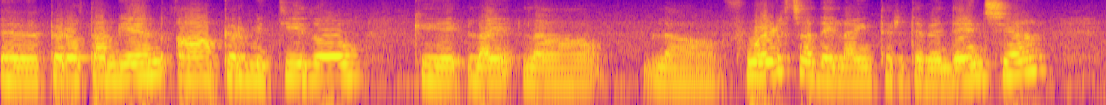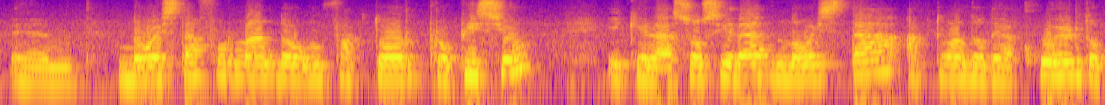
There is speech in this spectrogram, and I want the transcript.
eh, pero también ha permitido que la, fuerza de la interdependencia em, no está formando un factor propicio y que la sociedad no está actuando de acuerdo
